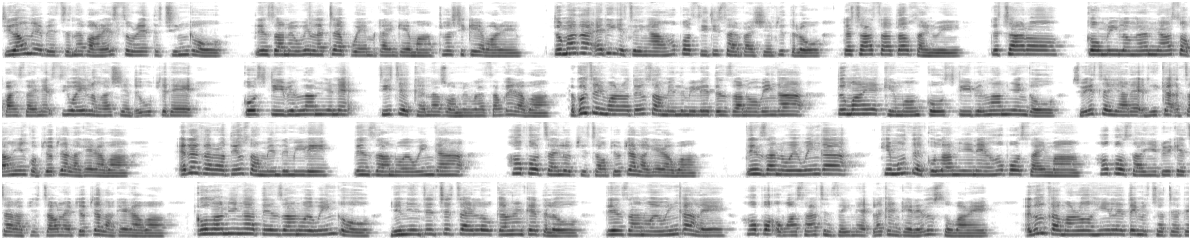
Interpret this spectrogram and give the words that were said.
ဒီလောက်နဲ့ပဲကျန်တတ်ပါလေဆိုတဲ့တခြင်းကိုတင်ဇာနိုဝင်းလက်ထပ်ပွဲမတိုင်ခင်မှာထွက်ရှိခဲ့ပါတယ်။ သူမကအဲ့ဒီအချိန်ကဟော့ပေါ့စီတီဆိုင်ပိုင်ရှင်ဖြစ်တယ်လို့တခြားစားတောက်ဆိုင်တွေတခြားတော့ကုမ္ပဏီလုပ်ငန်းများစွာပိုင်ဆိုင်တဲ့စီးပွားရေးလုပ်ငန်းရှင်တူဖြစ်တဲ့ကိုစတီဗန်လာမြင့်နဲ့ကြီးကျယ်ခမ်းနားစွာမင်္ဂလာဆောင်ခဲ့တာပါ။အခုချိန်မှာတော့တေးဆောင်မင်းသမီးလေးတင်ဇာနိုဝင်းကသူမရဲ့ခင်မွန်ကိုစတီဗင်လာမြင့်ကိုရွေးချယ်ရတဲ့အဓိကအကြောင်းရင်းကိုပြောပြလာခဲ့တာပါအဲ့ဒါကတော့တရုတ်ဆောင်မင်းသမီးလေးတင်ဆာနွယ်ဝင်းကဟော့ပေါ့ကြိုက်လို့ဖြစ်ကြောင်းပြောပြလာခဲ့တာပါတင်ဆာနွယ်ဝင်းက ခင်မွန်တဲ့ကိုလာမြင့်နဲ့ဟော့ပေါ့ဆိုင်မှာဟော့ပေါ့ဆိုင်ရင်တွေ့ခဲ့ကြတာဖြစ်ကြောင်းလည်းပြောပြလာခဲ့တာပါကိုလာမြင့်ကတင်ဆာနွယ်ဝင်းကိုမြင်မြင်ချင်းချစ်ကြိုက်လို့ကမ်းလှမ်းခဲ့တယ်လို့တင်ဆာနွယ်ဝင်းကလည်းဟော့ပေါ့အဝါစားခြင်းစိမ့်နဲ့လက်ခံခဲ့တယ်လို့ဆိုပါတယ်အခုကမှတော့ဟင်းလေးတိတ်မချက်တဲ့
